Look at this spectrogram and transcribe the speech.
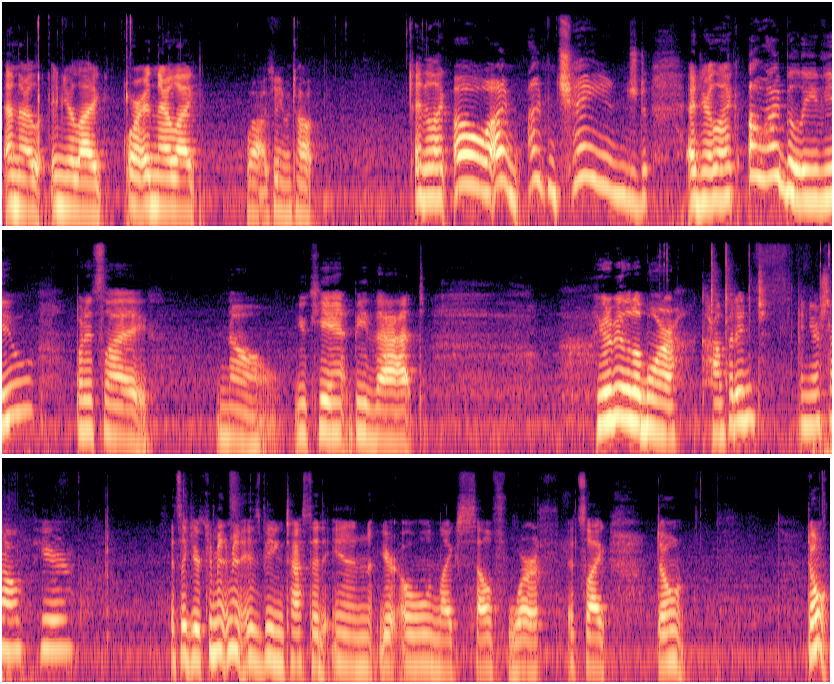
and they're and you're like, or and they're like, wow, I can't even talk. And they're like, oh, I'm I'm changed, and you're like, oh, I believe you, but it's like, no, you can't be that. You gotta be a little more confident in yourself here. It's like your commitment is being tested in your own like self worth. It's like, don't, don't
